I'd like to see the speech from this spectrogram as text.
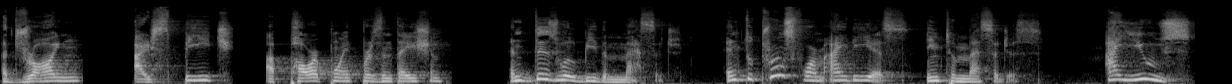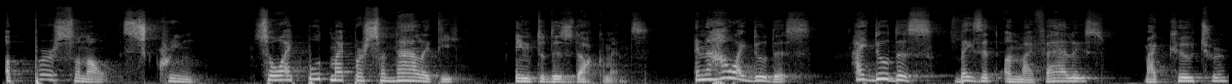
a drawing, a speech, a PowerPoint presentation. And this will be the message. And to transform ideas into messages, I use a personal screen. So I put my personality into these documents. And how I do this? I do this based on my values, my culture,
